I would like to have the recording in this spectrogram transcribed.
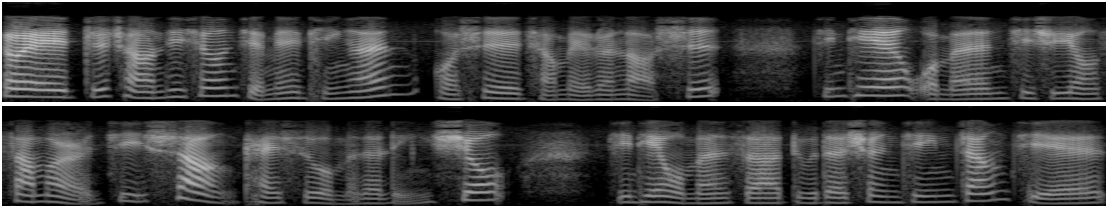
各位职场弟兄姐妹平安，我是乔美伦老师。今天我们继续用《萨母尔记上》开始我们的灵修。今天我们所要读的圣经章节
